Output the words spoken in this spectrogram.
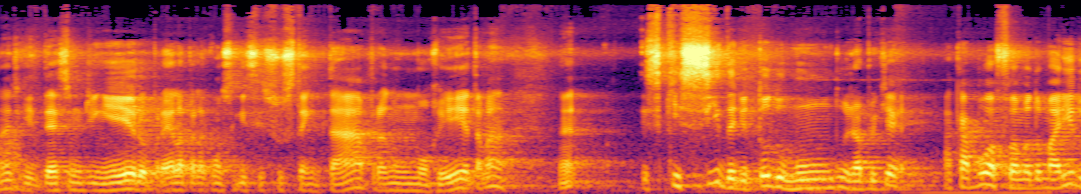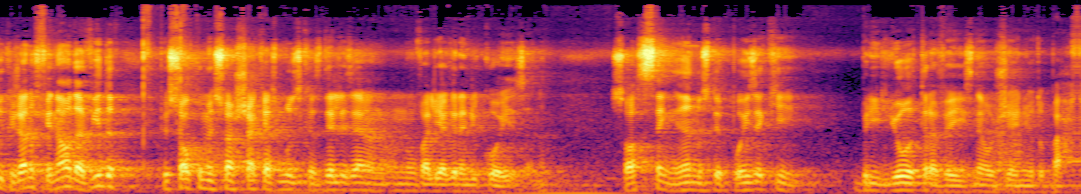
né? que desse um dinheiro para ela, para ela conseguir se sustentar, para não morrer, estava né? esquecida de todo mundo, já porque acabou a fama do marido, que já no final da vida o pessoal começou a achar que as músicas deles eram, não valia grande coisa. Né? Só 100 anos depois é que brilhou outra vez né, o gênio do Bach.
